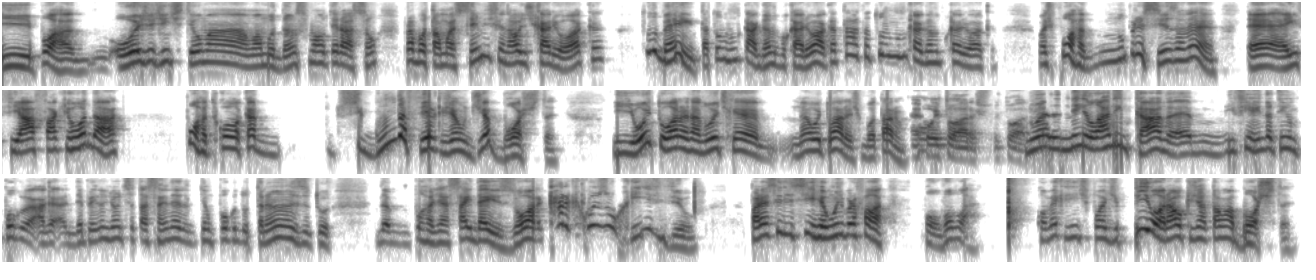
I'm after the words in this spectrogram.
e, porra, hoje a gente tem uma, uma mudança, uma alteração para botar uma semifinal de carioca. Tudo bem, tá todo mundo cagando pro carioca? Tá, tá todo mundo cagando pro carioca. Mas, porra, não precisa, né? É, é enfiar a faca e rodar. Porra, tu colocar segunda-feira, que já é um dia bosta, E 8 horas da noite, que é. Não é 8 horas que botaram? É 8 horas, 8 horas. Não é nem lá nem cá. Né? É, enfim, ainda tem um pouco. Dependendo de onde você está saindo, tem um pouco do trânsito. Porra, já sai 10 horas. Cara, que coisa horrível. Parece que eles se reúnem para falar: bom, vamos lá. Como é que a gente pode piorar o que já está uma bosta?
